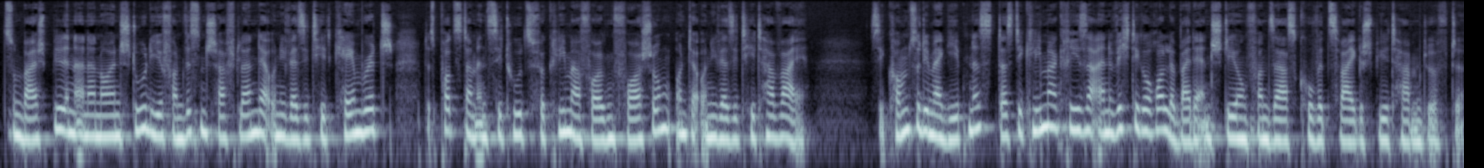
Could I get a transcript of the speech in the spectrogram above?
Zum Beispiel in einer neuen Studie von Wissenschaftlern der Universität Cambridge, des Potsdam Instituts für Klimafolgenforschung und der Universität Hawaii. Sie kommen zu dem Ergebnis, dass die Klimakrise eine wichtige Rolle bei der Entstehung von SARS-CoV-2 gespielt haben dürfte.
